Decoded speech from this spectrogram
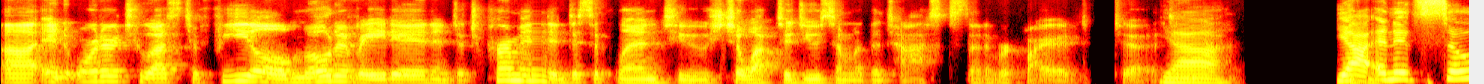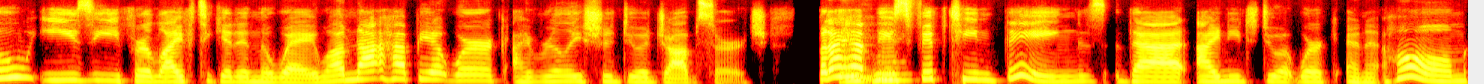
uh, in order to us to feel motivated and determined and disciplined to show up to do some of the tasks that are required to yeah to yeah. Mm-hmm. And it's so easy for life to get in the way. Well, I'm not happy at work. I really should do a job search. But I have mm-hmm. these 15 things that I need to do at work and at home.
